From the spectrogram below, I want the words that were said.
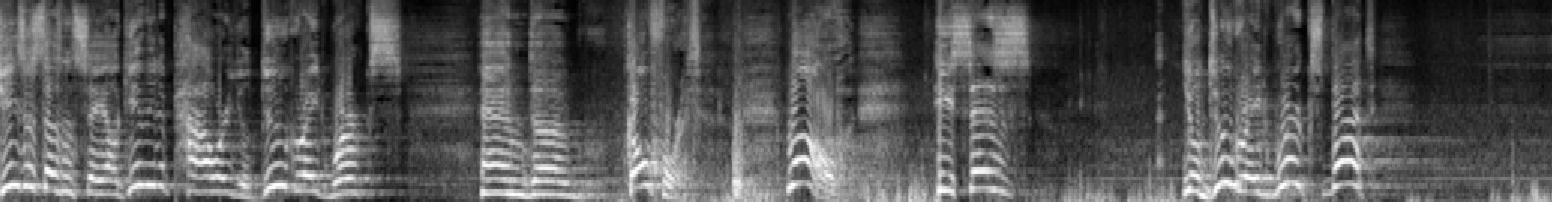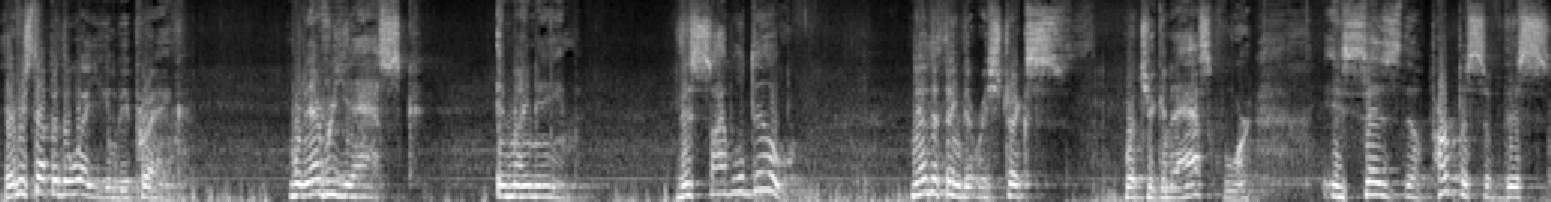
Jesus doesn't say, I'll give you the power, you'll do great works, and uh, go for it. No, he says, You'll do great works, but every step of the way you're going to be praying. Whatever you ask in my name, this I will do. The other thing that restricts what you're going to ask for is says the purpose of this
